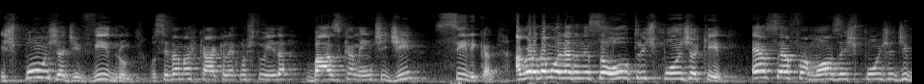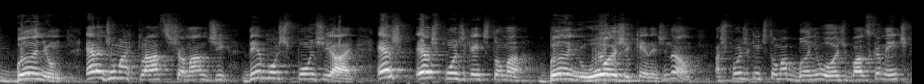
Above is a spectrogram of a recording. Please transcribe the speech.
Esponja de vidro, você vai marcar que ela é construída basicamente de sílica. Agora dá uma olhada nessa outra esponja aqui. Essa é a famosa esponja de banho. Era é de uma classe chamada de Demospongiae. É é a esponja que a gente toma banho hoje, Kennedy? Não. A esponja que a gente toma banho hoje, basicamente,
